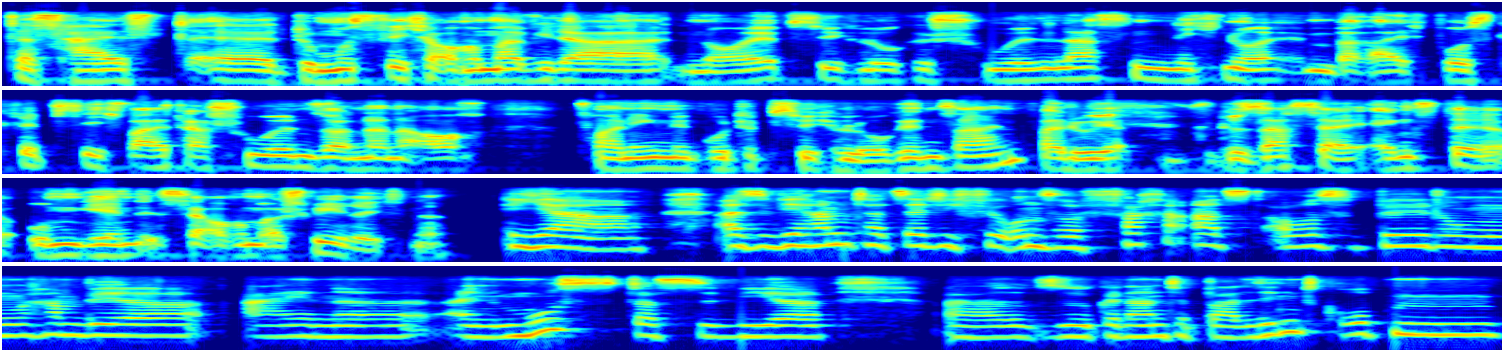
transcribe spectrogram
Das heißt, äh, du musst dich auch immer wieder neu psychologisch schulen lassen, nicht nur im Bereich Brustkrebs dich weiter schulen, sondern auch vor allen Dingen eine gute Psychologin sein, weil du, du sagst ja, Ängste umgehen ist ja auch immer schwierig, ne? Ja, also wir haben tatsächlich für unsere Facharztausbildung haben wir eine, ein Muss, dass wir äh, sogenannte Balint-Gruppen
